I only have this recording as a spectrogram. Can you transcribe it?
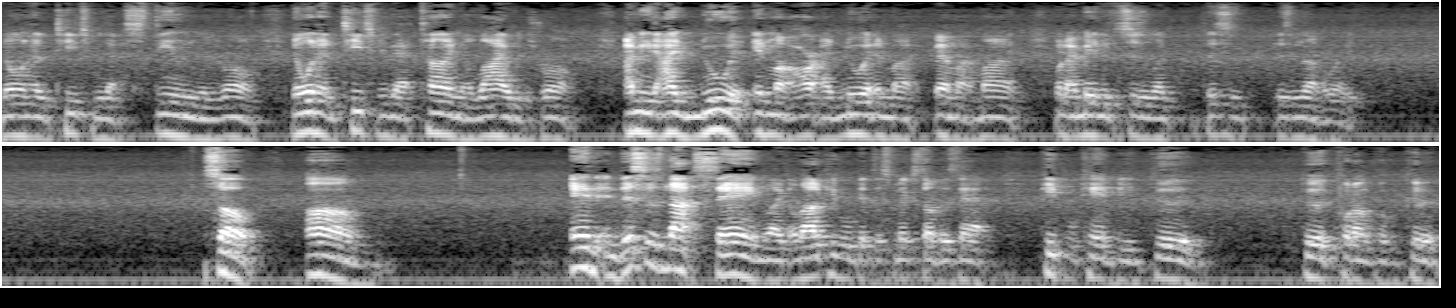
No one had to teach me that stealing was wrong. No one had to teach me that telling a lie was wrong. I mean, I knew it in my heart. I knew it in my in my mind when I made the decision. Like this is is not right. So, um, and and this is not saying like a lot of people get this mixed up is that people can't be good, good quote unquote good,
